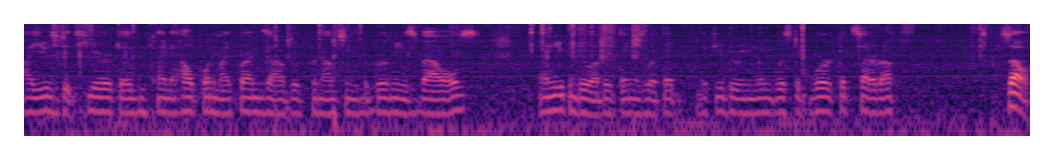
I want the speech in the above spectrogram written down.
I used it here to kind of help one of my friends out with pronouncing the Burmese vowels. And you can do other things with it if you're doing linguistic work, etc. So,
